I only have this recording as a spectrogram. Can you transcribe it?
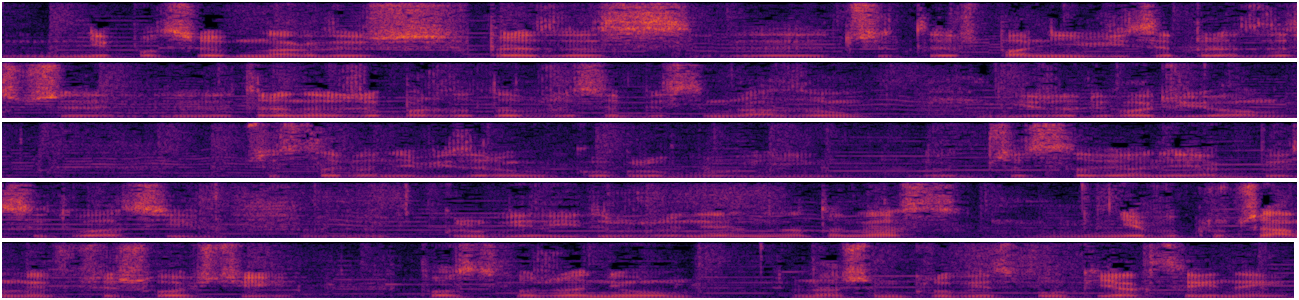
niepotrzebna, gdyż prezes, y, czy też pani wiceprezes, czy y, trenerzy bardzo dobrze sobie z tym radzą, jeżeli chodzi o przedstawianie wizerunku klubu i y, przedstawianie jakby sytuacji w klubie i drużynie. Natomiast nie wykluczamy w przyszłości po stworzeniu w naszym klubie spółki akcyjnej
